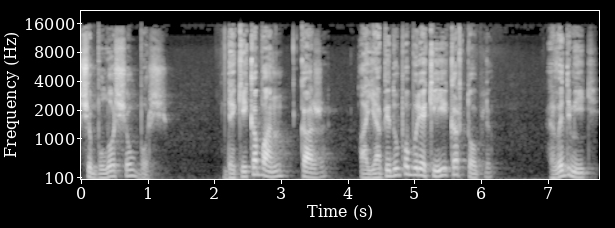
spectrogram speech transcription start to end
щоб було що в борщ. Дикий кабан каже, а я піду по буряки і картоплю. Ведмідь,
